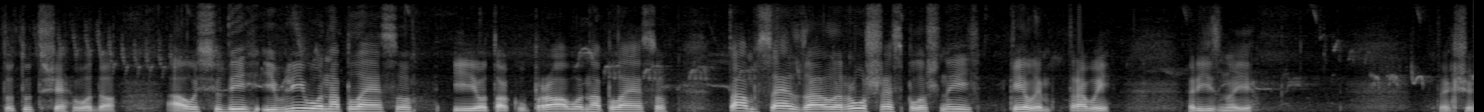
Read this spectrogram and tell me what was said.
то тут ще вода. А ось сюди і вліво на плесо, і отак управо на плесо. Там все заросше сплошний килим трави різної. Так що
